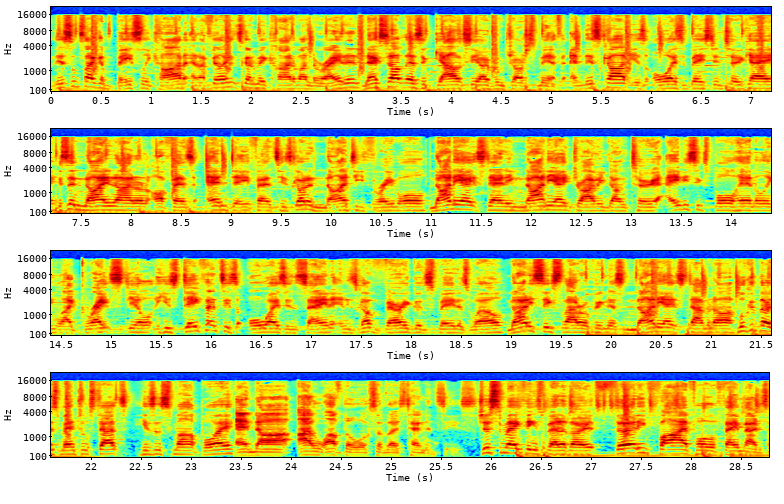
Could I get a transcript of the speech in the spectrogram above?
This looks like a beastly card, and I feel like it's going to be kind of underrated. Next up, there's a Galaxy Opal Josh Smith, and this card is always a beast in 2K. He's a 99 on offense and defense. He's got a 93 ball, 98 standing, 98 driving dunk too, 86 ball handling, like great steal. His defense is always insane, and he's got very good speed as well. 96 lateral quickness, 98 stamina. Look at those mental stats. He's a smart boy, and uh, I love the looks of those tendencies. Just to make things better though, 35 Hall of Fame badges.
